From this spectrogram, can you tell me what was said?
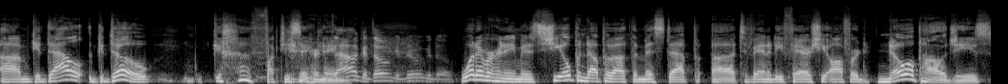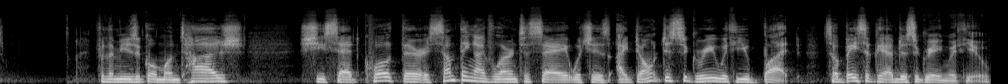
Um, Gadot Gadot, how fuck do you say her name? Gadot, Gadot, Gadot, Gadot. whatever her name is, she opened up about the misstep uh, to Vanity Fair. She offered no apologies for the musical montage. She said, quote, there is something I've learned to say, which is, I don't disagree with you, but. So basically, I'm disagreeing with you.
